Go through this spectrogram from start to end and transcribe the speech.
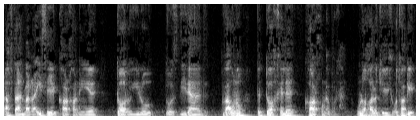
رفتن و رئیس یک کارخانه دارویی رو دزدیدند و اونو به داخل کارخونه بردن. اونا حالا توی یک اتاقی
